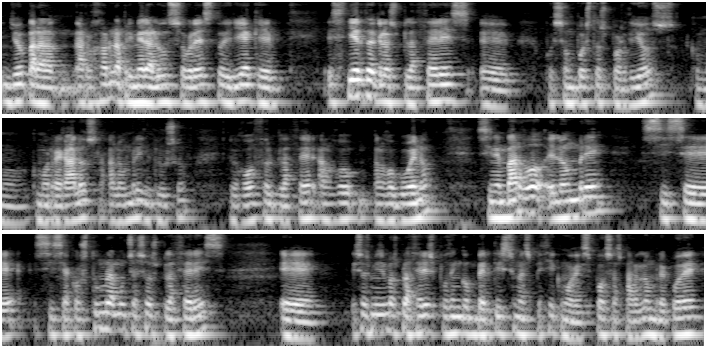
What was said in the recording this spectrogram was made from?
yo para arrojar una primera luz sobre esto diría que es cierto que los placeres eh, pues son puestos por Dios como, como, regalos al hombre incluso, el gozo, el placer, algo, algo bueno. Sin embargo, el hombre, si se, si se acostumbra mucho a esos placeres, eh, esos mismos placeres pueden convertirse en una especie como de esposas para el hombre, puede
